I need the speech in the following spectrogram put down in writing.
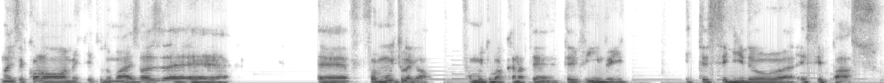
Mais econômica e tudo mais, mas é, é, é, foi muito legal. Foi muito bacana ter, ter vindo e, e ter seguido esse passo.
